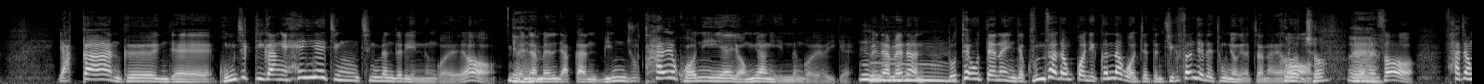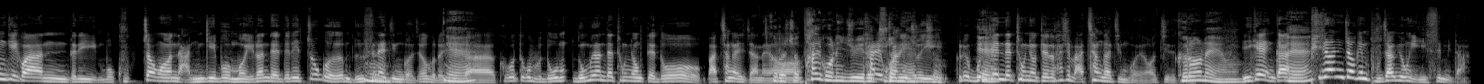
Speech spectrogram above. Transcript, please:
약간 그 이제 공직기강에 해이해진 측면들이 있는 거예요. 예. 왜냐하면 약간 민주 탈권위의 영향이 있는 거예요, 이게. 음. 왜냐하면은 노태우 때는 이제 군사 정권이 끝나고 어쨌든 직선제 대통령이었잖아요. 그렇죠. 예. 그러면서 사정기관들이 뭐 국정원, 안기부 뭐 이런 데들이 조금 느슨해진 음. 거죠. 그러니까 그것도 뭐 노, 노무현 대통령 때도 마찬가지잖아요. 그렇죠. 탈권위주의를 탈권위주의. 주장했죠. 그리고 문재인 예. 대통령 때도 사실 마찬가지인 거예요. 어찌됐든. 그러네요. 이게 그러니까 예. 필연적인 부작용이 있습니다.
